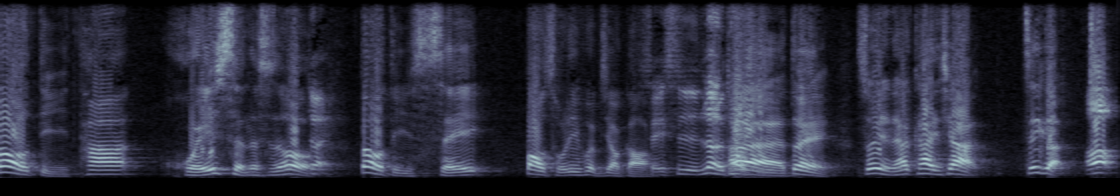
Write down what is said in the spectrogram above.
到底它回神的时候，对，到底谁报酬率会比较高？谁是乐透？哎，对，所以你要看一下这个哦。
